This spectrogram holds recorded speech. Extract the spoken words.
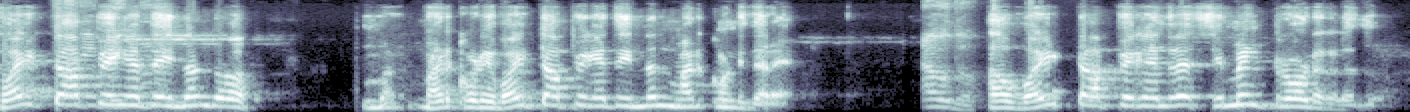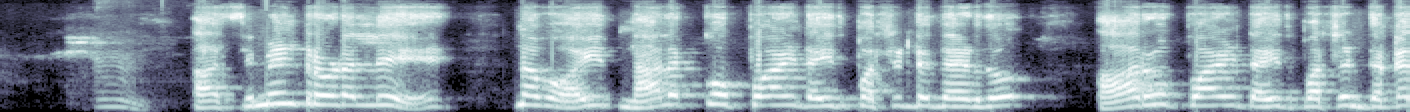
ವೈಟ್ ಟಾಪಿಂಗ್ ಅಂತ ಇನ್ನೊಂದು ಮಾಡ್ಕೊಂಡಿ ವೈಟ್ ಟಾಪಿಂಗ್ ಅಂತ ಇನ್ನೊಂದು ಮಾಡ್ಕೊಂಡಿದ್ದಾರೆ. ಹೌದು. ಆ ವೈಟ್ ಟಾಪಿಂಗ್ ಅಂದ್ರೆ ಸಿಮೆಂಟ್ ರೋಡ್ಗಳದು ಆ ಸಿಮೆಂಟ್ ರೋಡ್ ಅಲ್ಲಿ ನಾವು ಐದ್, ನಾಲ್ಕು ಪಾಯಿಂಟ್ ಐದು ಪರ್ಸೆಂಟ್ ಇಂದ ಹಿಡಿದು ಆರು ಪಾಯಿಂಟ್ ಐದು ಪರ್ಸೆಂಟ್ ತನಕ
